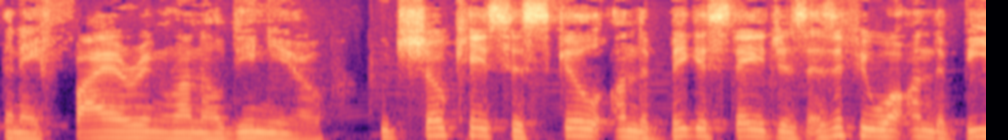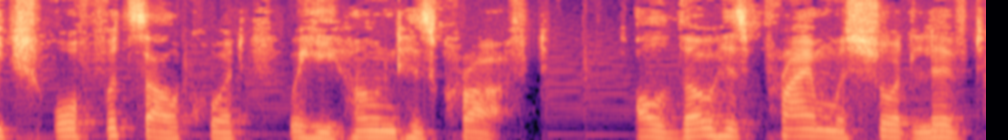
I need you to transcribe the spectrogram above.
than a firing Ronaldinho who'd showcase his skill on the biggest stages as if he were on the beach or futsal court where he honed his craft. Although his prime was short lived,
